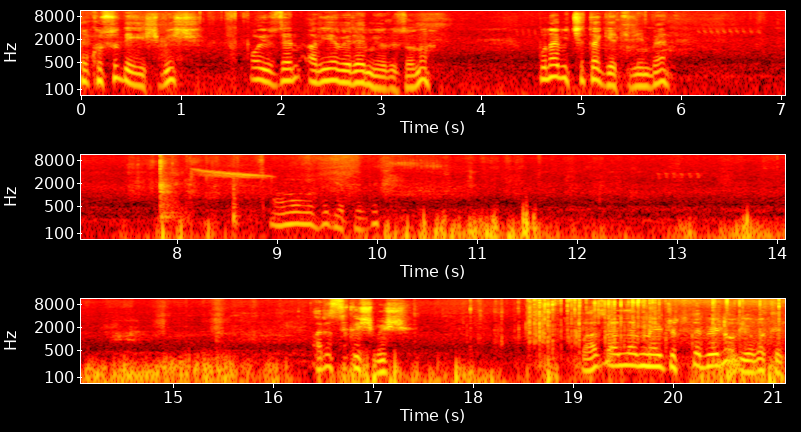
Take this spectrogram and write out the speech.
kokusu değişmiş. O yüzden arıya veremiyoruz onu. Buna bir çıta getireyim ben. Mumumuzu getirdik. Arı sıkışmış. Bazı arıların mevcutu da böyle oluyor bakın.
